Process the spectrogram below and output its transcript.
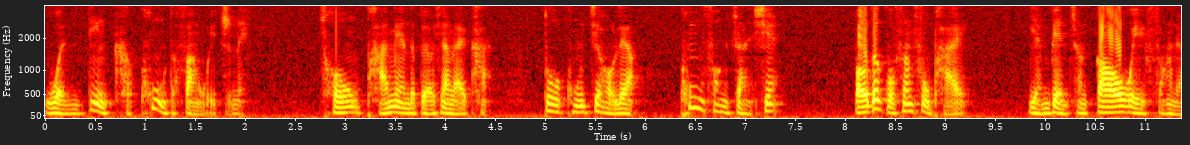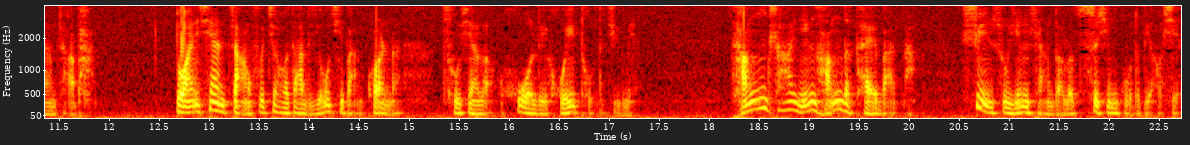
稳定可控的范围之内。从盘面的表现来看，多空较量，空方占先，宝德股份复牌，演变成高位放量砸盘。短线涨幅较大的油气板块呢，出现了获利回吐的局面。长沙银行的开板呢，迅速影响到了次新股的表现。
